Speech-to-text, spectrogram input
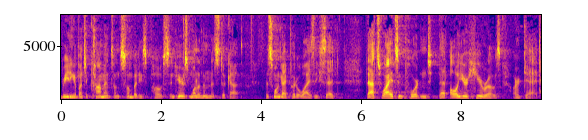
reading a bunch of comments on somebody's posts, and here's one of them that stuck out. This one guy put it wisely. He said, That's why it's important that all your heroes are dead.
